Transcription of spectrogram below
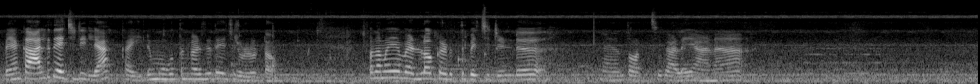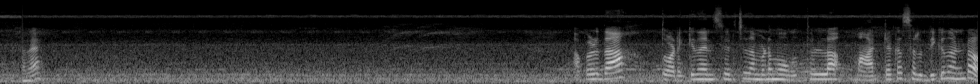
അപ്പോൾ ഞാൻ കാലിൽ തേച്ചിട്ടില്ല. കയ്യിലും മുഖത്തും കഴിച്ച് തേച്ചിട്ടുള്ളൂ കേട്ടോ അപ്പോൾ നമ്മൾ ഈ വെള്ളമൊക്കെ എടുത്ത് വെച്ചിട്ടുണ്ട്. ഞാൻ തുടച്ച് കളയാണ്. അതെ. അപ്പോൾ ഇതാ തുടയ്ക്കുന്നതനുസരിച്ച് നമ്മുടെ മുഖത്തുള്ള മാറ്റമൊക്കെ ശ്രദ്ധിക്കുന്നുണ്ടോ.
